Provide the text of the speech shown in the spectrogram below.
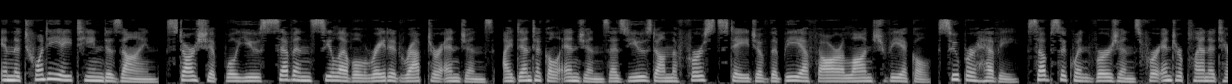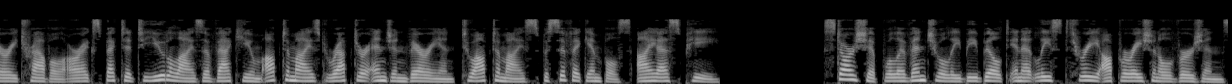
In the 2018 design, Starship will use seven sea-level rated Raptor engines, identical engines as used on the first stage of the BFR launch vehicle, Super Heavy. Subsequent versions for interplanetary travel are expected to utilize a vacuum-optimized Raptor engine variant to optimize specific impulse ISP. Starship will eventually be built in at least three operational versions,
